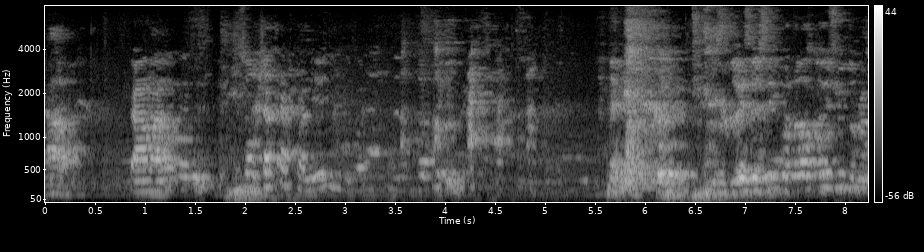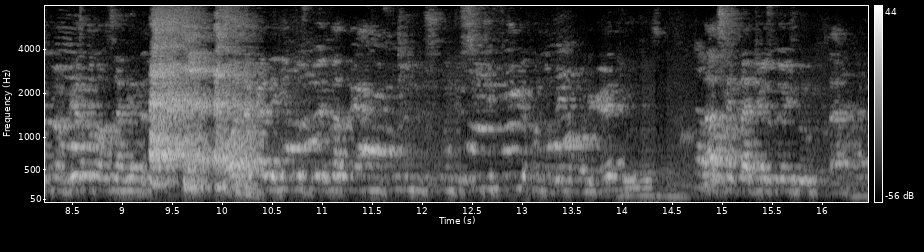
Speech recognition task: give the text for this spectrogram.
ah, Tá, mas só te atrapalhei os dois, a gente tem que botar os dois juntos. A próxima vez que nós ali, bota a cadeirinha dos dois laterais no fundo, onde- o Cid fica quando vem o Morgani. Lá sentadinho os dois juntos, tá?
